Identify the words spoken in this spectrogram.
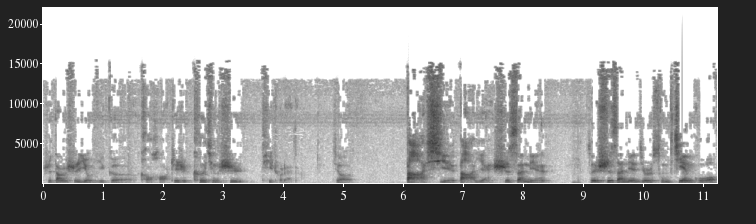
是当时有一个口号，这是柯庆施提出来的，叫“大写大演十三年”，所以十三年就是从建国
